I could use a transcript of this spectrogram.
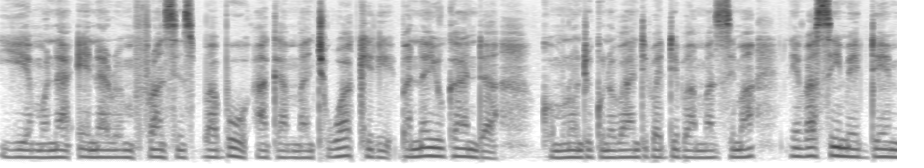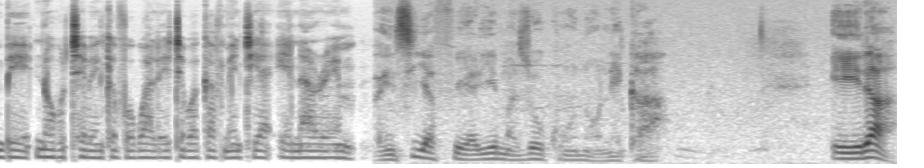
ye muna nrm francis babu agamba nti waakiri bannayuganda ku mulundi guno bandibadde bamazima ne basiima eddembe n'obutebenkevu obwaleetebwa gavumenti ya nrm ensi yaffe yali emaze okwonooneka. Era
